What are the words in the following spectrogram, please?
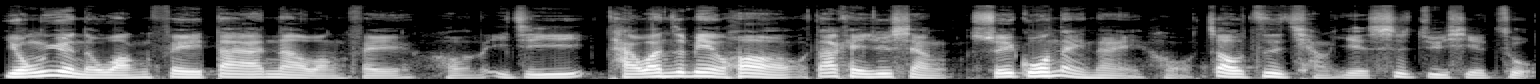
永远的王妃戴安娜王妃，好，以及台湾这边的话，大家可以去想水果奶奶，好，赵自强也是巨蟹座。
